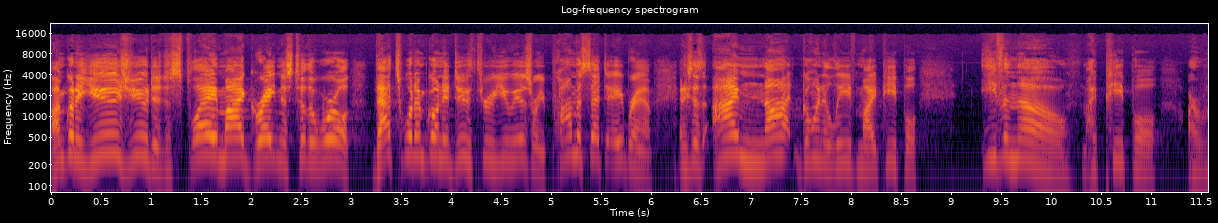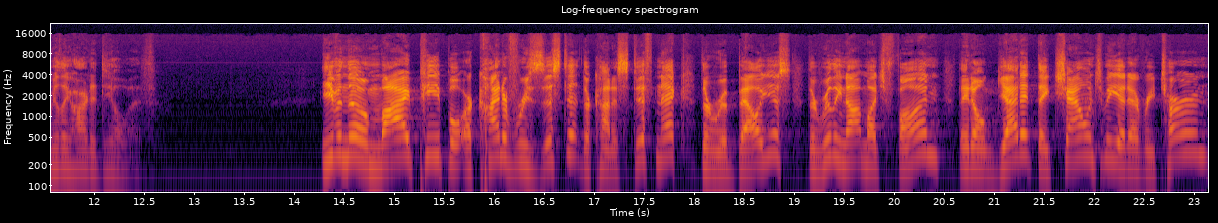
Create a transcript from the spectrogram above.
I'm going to use you to display my greatness to the world. That's what I'm going to do through you, Israel. He promised that to Abraham. And he says, I'm not going to leave my people, even though my people are really hard to deal with. Even though my people are kind of resistant, they're kind of stiff necked, they're rebellious, they're really not much fun, they don't get it, they challenge me at every turn.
